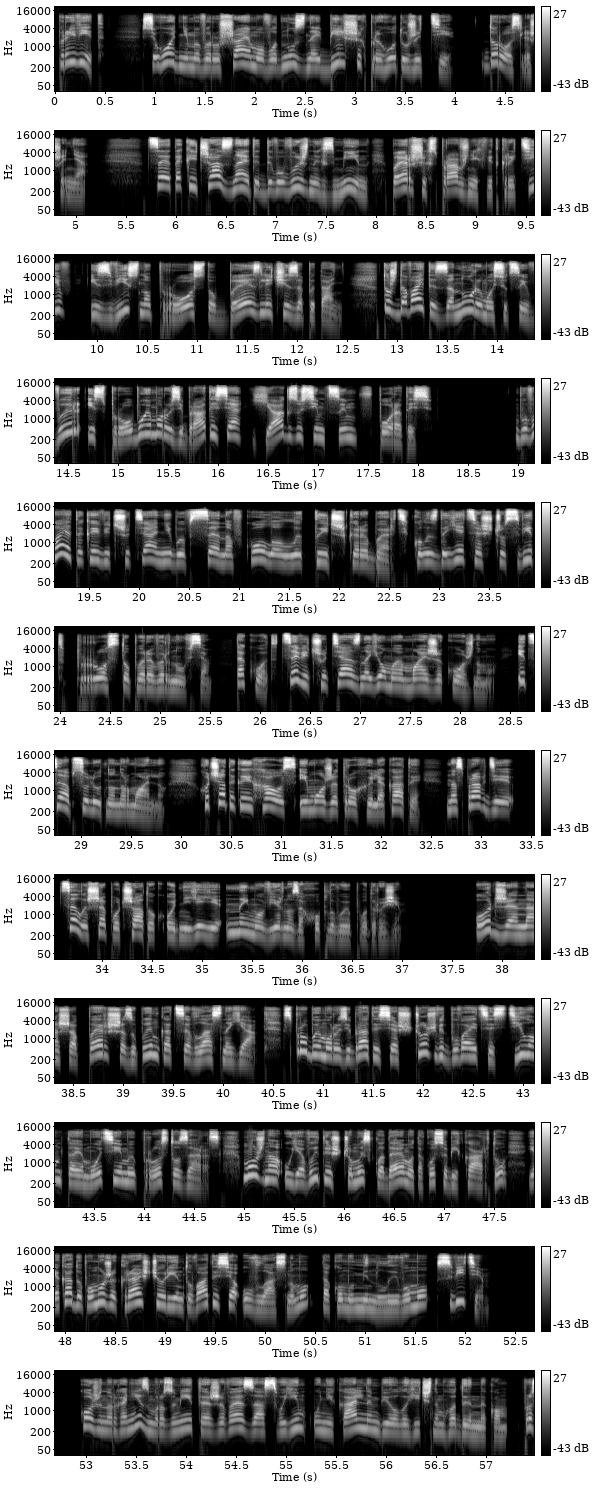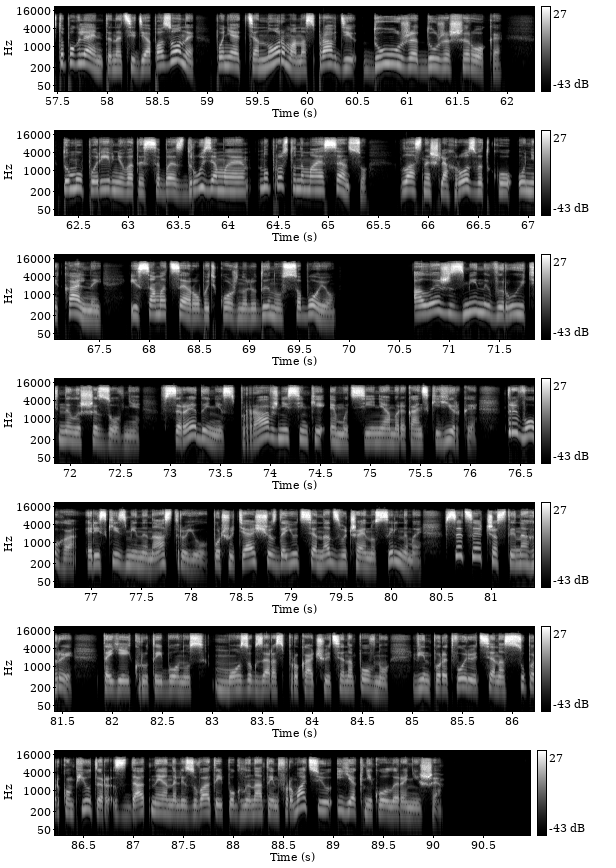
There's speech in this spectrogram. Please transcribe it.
Привіт! Сьогодні ми вирушаємо в одну з найбільших пригод у житті дорослішання. Це такий час, знаєте, дивовижних змін, перших справжніх відкриттів і, звісно, просто безлічі запитань. Тож давайте зануримось у цей вир і спробуємо розібратися, як з усім цим впоратись. Буває таке відчуття, ніби все навколо летить шкереберть, коли здається, що світ просто перевернувся. Так от, це відчуття знайоме майже кожному. І це абсолютно нормально. Хоча такий хаос і може трохи лякати, насправді це лише початок однієї неймовірно захопливої подорожі. Отже, наша перша зупинка – це, власне, я. Спробуємо розібратися, що ж відбувається з тілом та емоціями просто зараз. Можна уявити, що ми складаємо таку собі карту, яка допоможе краще орієнтуватися у власному, такому мінливому світі. Кожен організм, розумієте, живе за своїм унікальним біологічним годинником. Просто погляньте на ці діапазони, поняття норма насправді дуже-дуже широке. Тому порівнювати себе з друзями ну просто немає сенсу. Власний шлях розвитку унікальний, і саме це робить кожну людину з собою. Але ж зміни вирують не лише зовні. Всередині справжнісінькі емоційні американські гірки, тривога, різкі зміни настрою, почуття, що здаються надзвичайно сильними – все це частина гри. Та є й крутий бонус. Мозок зараз прокачується наповну. Він перетворюється на суперкомп'ютер, здатний аналізувати і поглинати інформацію, як ніколи раніше.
